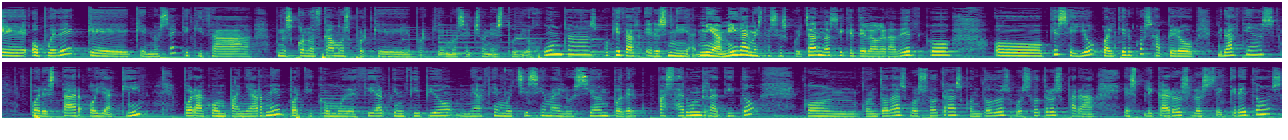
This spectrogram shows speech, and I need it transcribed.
eh, o puede que, no sé, que quizá nos conozcamos porque, porque hemos hecho un estudio juntas, o quizás eres mi, mi amiga y me estás escuchando, así que te lo agradezco, o qué sé yo, cualquier cosa, pero gracias por estar hoy aquí, por acompañarme, porque como decía al principio, me hace muchísima ilusión poder pasar un ratito con, con, todas vosotras, con todos vosotros, para explicaros los secretos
